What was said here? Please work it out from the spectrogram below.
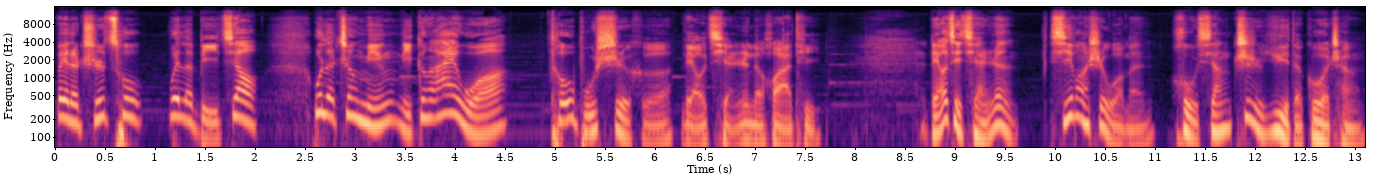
为了吃醋，为了比较，为了证明你更爱我，都不适合聊前任的话题。了解前任，希望是我们互相治愈的过程。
